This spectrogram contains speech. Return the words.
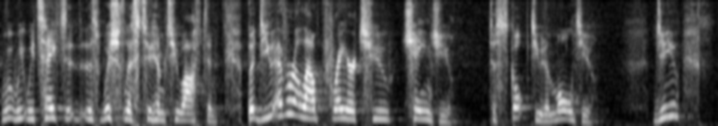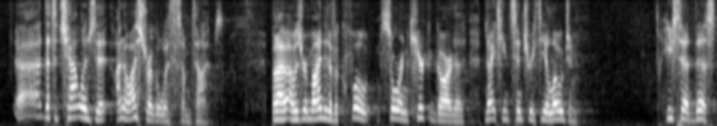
We, we take this wish list to Him too often. But do you ever allow prayer to change you, to sculpt you, to mold you? Do you? Uh, that's a challenge that I know I struggle with sometimes. But I, I was reminded of a quote, Soren Kierkegaard, a 19th century theologian. He said this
